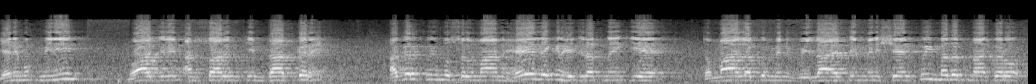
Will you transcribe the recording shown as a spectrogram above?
یعنی مؤمنین، مہاجرین، انصار ان کی امداد کریں۔ اگر کوئی مسلمان ہے لیکن ہجرت نہیں کی ہے، تو مالک من ولایت من شین، کوئی مدد نہ کرو،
